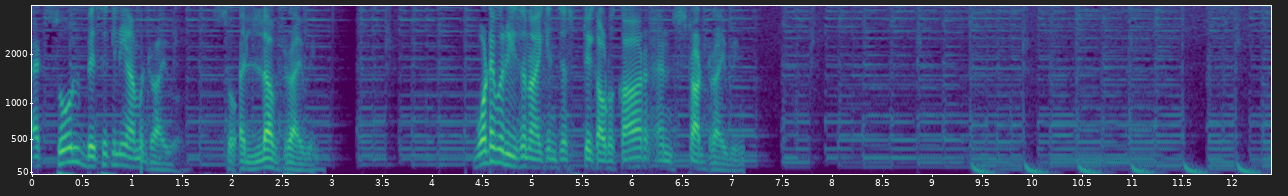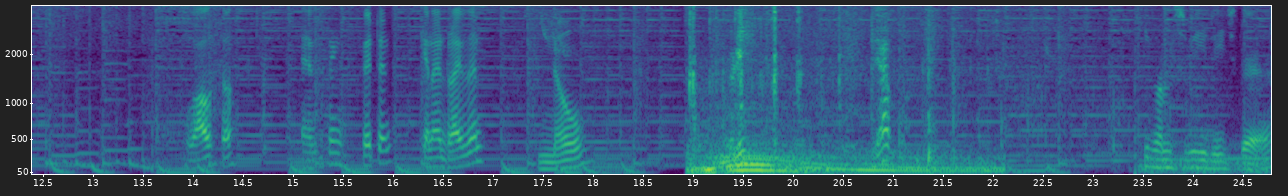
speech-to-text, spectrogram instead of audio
At soul, basically, I'm a driver. So I love driving. Whatever reason, I can just take out a car and start driving. Wow, sir. Everything fit in. Can I drive then? No. Ready? Yep. Once we reach there,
